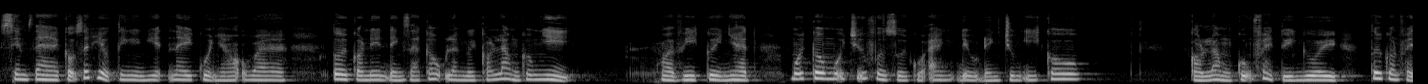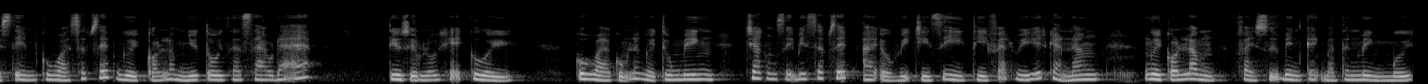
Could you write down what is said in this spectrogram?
Xem ra cậu rất hiểu tình hình hiện nay của nhà họ Hòa, tôi có nên đánh giá cậu là người có lòng không nhỉ? Hòa Vi cười nhạt, mỗi câu mỗi chữ vừa rồi của anh đều đánh trúng ý cô. Có lòng cũng phải tùy người, tôi còn phải xem cô Hòa sắp xếp người có lòng như tôi ra sao đã. Tiêu diệu lối khẽ cười. Cô Hòa cũng là người thông minh, chắc sẽ biết sắp xếp ai ở vị trí gì thì phát huy hết khả năng. Người có lòng phải giữ bên cạnh bản thân mình mới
